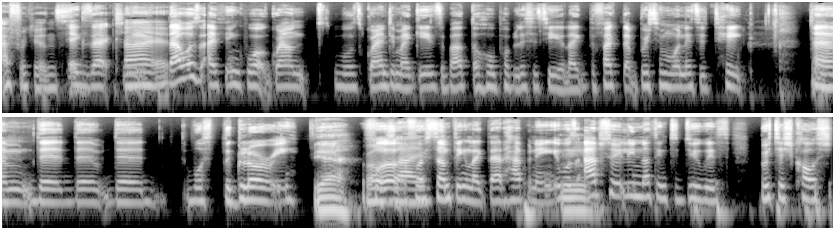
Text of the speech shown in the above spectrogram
Africans. Exactly. Right. That was, I think, what ground was grinding my gears about the whole publicity. Like the fact that Britain wanted to take um the the the was the glory yeah, for, for something like that happening. It was Mm. absolutely nothing to do with British culture,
